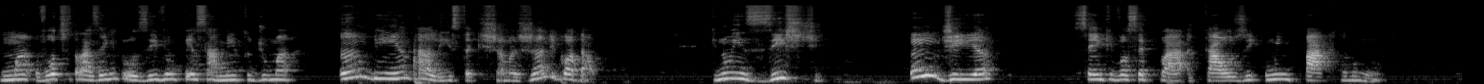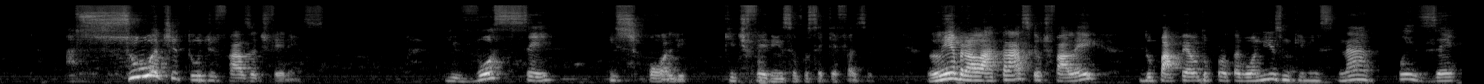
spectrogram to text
uma, vou te trazer, inclusive, um pensamento de uma ambientalista que chama Jane Godal, que não existe um dia sem que você cause um impacto no mundo. A sua atitude faz a diferença. E você escolhe que diferença você quer fazer. Lembra lá atrás que eu te falei do papel do protagonismo que me ensinaram? Pois é,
